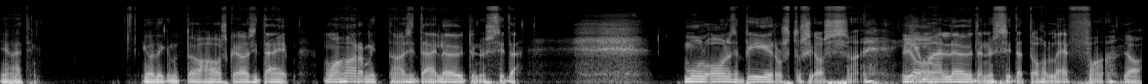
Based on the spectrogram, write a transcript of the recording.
Ja et, jotenkin mutta on hauska ja sitä ei, mua harmittaa, sitä ei löytynyt sitä. Mulla on se piirustus jossain Joo. ja mä en löytänyt sitä tuohon leffaan. Joo.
